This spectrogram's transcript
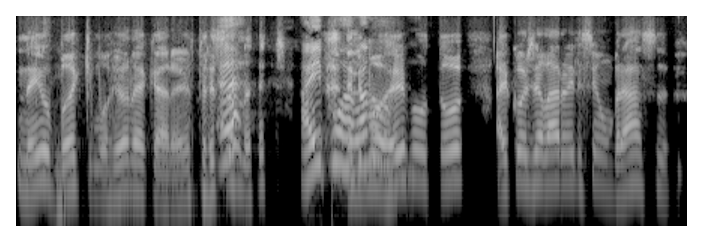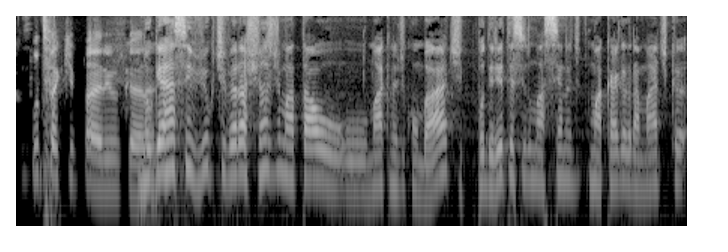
Nem o Buck morreu, né, cara? É impressionante. É. Aí, porra, ele morreu no... e voltou, aí congelaram ele sem um braço. Puta que pariu, cara. No Guerra Civil, que tiveram a chance de matar o, o máquina de combate, poderia ter sido uma cena de uma carga dramática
